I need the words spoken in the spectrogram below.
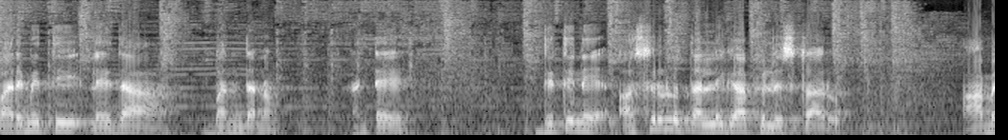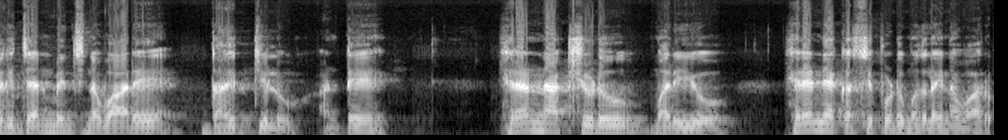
పరిమితి లేదా బంధనం. అంటే దితిని అసురులు తల్లిగా పిలుస్తారు. ఆమెకు జన్మించిన వారే దైత్యులు అంటే హిరణ్యాక్షుడు మరియు హిరణ్యకశిపుడు మొదలైన వారు.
